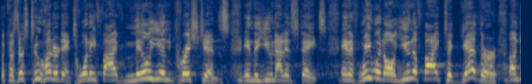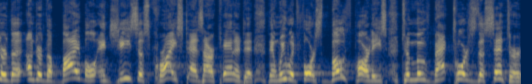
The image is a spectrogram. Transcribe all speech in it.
Because there's 225 million Christians in the United States. And if we would all unify together under the, under the Bible and Jesus Christ as our candidate, then we would force both parties to move back towards the center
